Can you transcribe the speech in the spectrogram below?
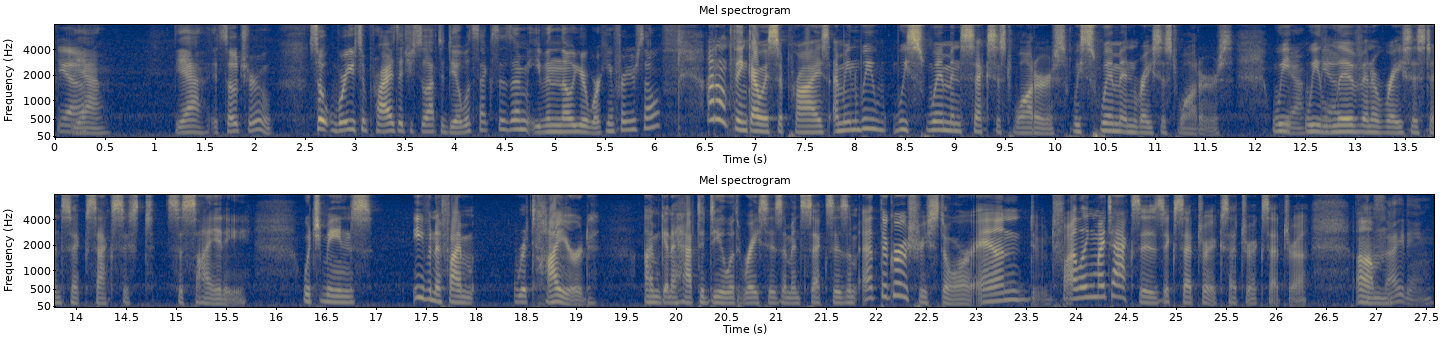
Yeah. Yeah. Yeah, it's so true. So, were you surprised that you still have to deal with sexism even though you're working for yourself? i don't think i was surprised i mean we we swim in sexist waters we swim in racist waters we Yeah. we Yeah. live in a racist and sexist society which means even if i'm retired I'm going to have to deal with racism and sexism at the grocery store and filing my taxes, etc., etc., et cetera, et cetera. Um, Exciting.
